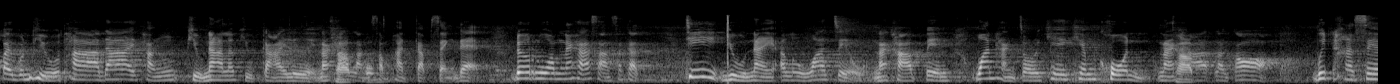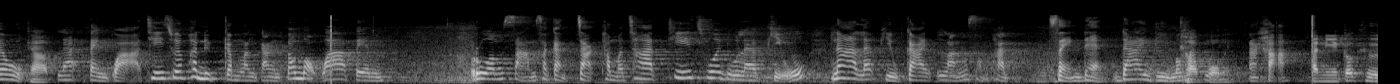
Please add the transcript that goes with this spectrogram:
ไปบนผิวทาได้ทั้งผิวหน้าและผิวกายเลยนะครัคะ บหลังผม สัมผัสกับแสงแดด โดยรวมนะคะสารสกัดที่อยู่ในอะโลวาเจลนะคะ เป็นว่านหางจระเข้เข้มข้นนะครัคะ บ แล้วก็ วิตฮาเซลครับ และแตงกวาที่ช่วยผนึกกำลังกันต้องบอกว่าเป็นรวมสารสกัดจากธรรมชาติที่ช่วยดูแลผิวหน้าและผิวกายหลังสัมผัสแสงแดดได้ดีครัมากบๆผเลม ยนะคะ อันนี้ก็คือ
